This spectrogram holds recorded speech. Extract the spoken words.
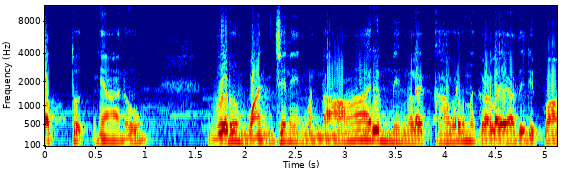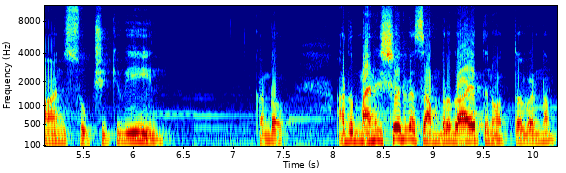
തത്വജ്ഞാനവും വെറും വഞ്ചനയും കൊണ്ട് ആരും നിങ്ങളെ കവർന്ന് കളയാതിരിപ്പാൻ സൂക്ഷിക്കുവീൻ. കണ്ടോ? അത് മനുഷ്യരുടെ സമ്പ്രദായത്തിന് ഒത്തവണ്ണം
